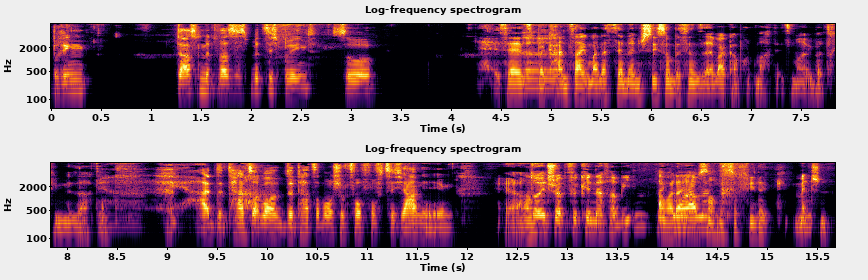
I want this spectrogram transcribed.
bringt das mit, was es mit sich bringt. So, Ist ja jetzt Äh. bekannt, sag mal, dass der Mensch sich so ein bisschen selber kaputt macht, jetzt mal übertrieben gesagt. Ja. ja, das hat's aber, das hat's aber auch schon vor 50 Jahren gegeben. ja. Deutschrap für Kinder verbieten? Aber da gab's noch nicht so viele Menschen.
